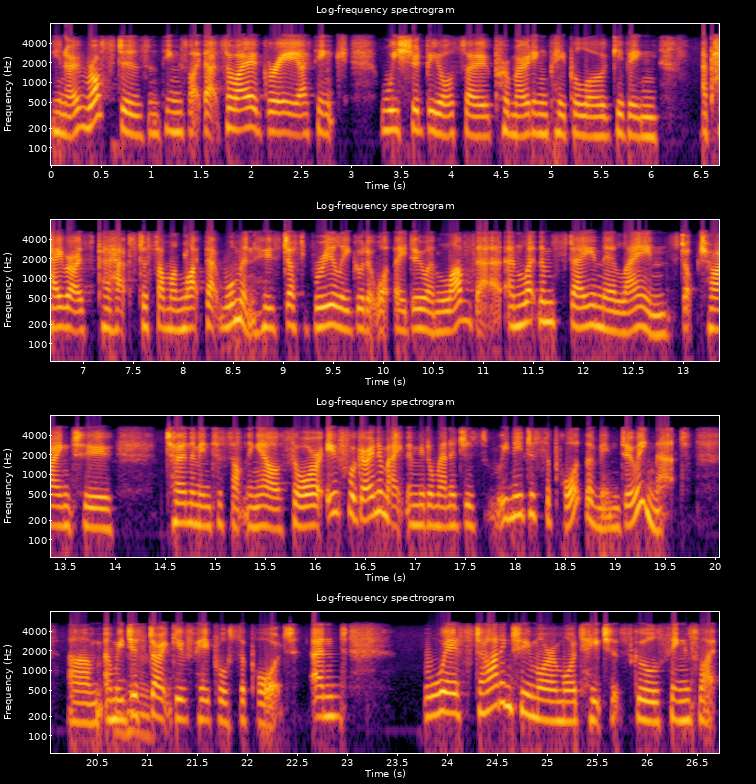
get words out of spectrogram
you know, rosters and things like that. So I agree. I think we should be also promoting people or giving a pay rise perhaps to someone like that woman who's just really good at what they do and love that and let them stay in their lane. Stop trying to turn them into something else. Or if we're going to make them middle managers, we need to support them in doing that. Um, and we mm-hmm. just don't give people support. And we're starting to more and more teach at schools things like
